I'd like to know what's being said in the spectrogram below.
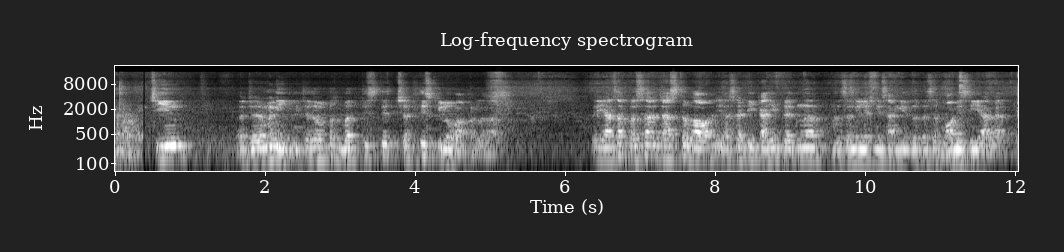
धन्यवाद. चीन जर्मनी इथे जवळपास बत्तीस ते छत्तीस किलो वापरला जातो. तर याचा प्रसार जास्त व्हावा यासाठी काही प्रयत्न जसं निलेशने सांगितलं तसं पॉलिसी याव्यात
